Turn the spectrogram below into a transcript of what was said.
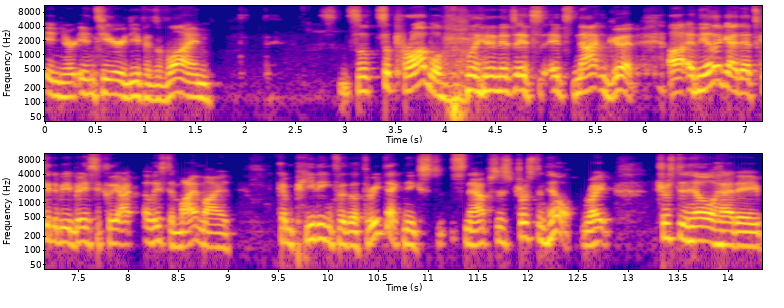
in your interior defensive line, it's, it's a problem, and it's it's it's not good. Uh, and the other guy that's going to be basically, at least in my mind, competing for the three technique snaps is Trysten Hill, right? Trysten Hill had a,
